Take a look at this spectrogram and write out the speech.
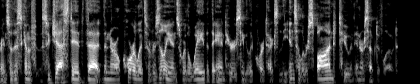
Right? So this kind of suggested that the neural correlates of resilience were the way that the anterior cingulate cortex and the insula respond to an interoceptive load.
